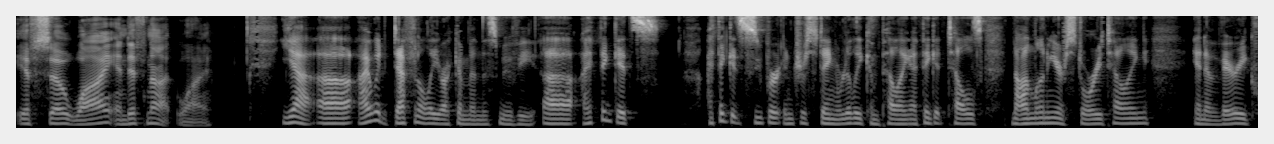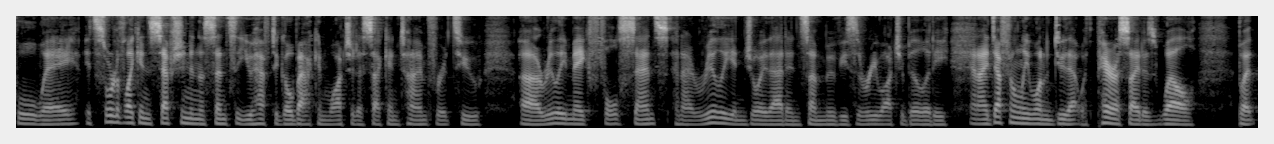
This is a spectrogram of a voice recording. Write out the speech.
If so, why? And if not, why? yeah uh, i would definitely recommend this movie uh, i think it's i think it's super interesting really compelling i think it tells nonlinear storytelling in a very cool way it's sort of like inception in the sense that you have to go back and watch it a second time for it to uh, really make full sense and i really enjoy that in some movies the rewatchability and i definitely want to do that with parasite as well but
